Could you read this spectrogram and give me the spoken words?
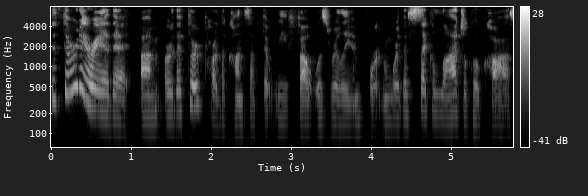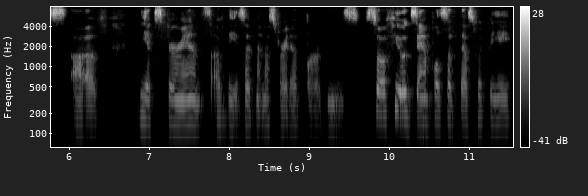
The third area that, um, or the third part of the concept that we felt was really important were the psychological costs of the experience of these administrative burdens. So, a few examples of this would be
